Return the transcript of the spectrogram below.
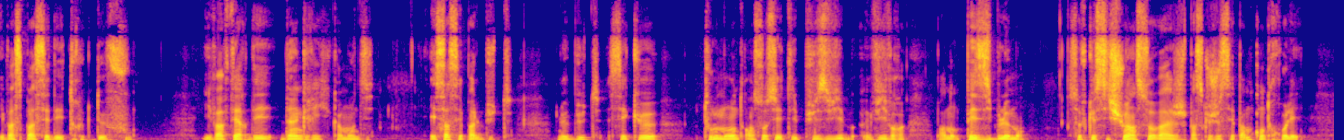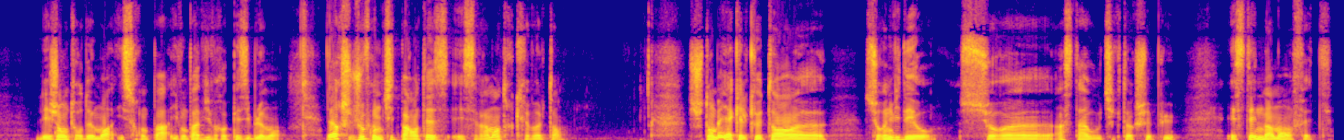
il va se passer des trucs de fou. Il va faire des dingueries, comme on dit. Et ça, c'est pas le but. Le but, c'est que tout le monde en société puisse vivre, vivre pardon, paisiblement. Sauf que si je suis un sauvage parce que je sais pas me contrôler, les gens autour de moi, ils seront pas, ils vont pas vivre paisiblement. D'ailleurs, j'ouvre une petite parenthèse et c'est vraiment un truc révoltant. Je suis tombé il y a quelques temps euh, sur une vidéo sur euh, Insta ou TikTok, je sais plus, et c'était une maman en fait,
